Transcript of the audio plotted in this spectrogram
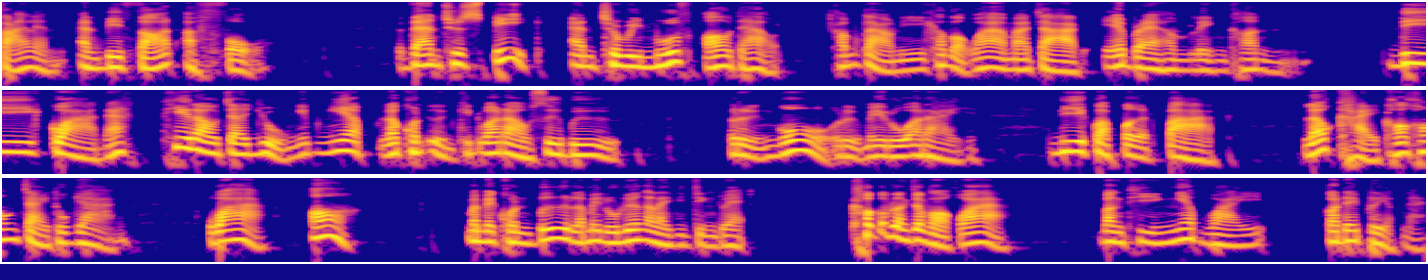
silent and be thought a fool than to speak and to remove all doubt คำกล่าวนี้เขาบอกว่ามาจากเอบรฮัมลิงคอนดีกว่านะ ที่เราจะอยู่เงียบๆแล้วคนอื่นคิดว่าเราซื่อบื้อหรือโง่หรือไม่รู้อะไร ดีกว่าเปิดปาก แล้วไขข้อข้องใจทุกอย่าง ว่า อ้อมันเป็นคนบื้อแล้วไม่รู้เรื่องอะไรจริง ๆ ด้วย เขากำลังจะบอกว่า บางทีเงียบไว้ก็ได้เปรียบนะ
